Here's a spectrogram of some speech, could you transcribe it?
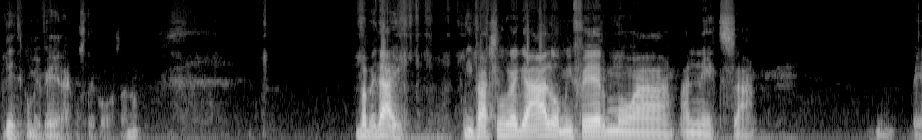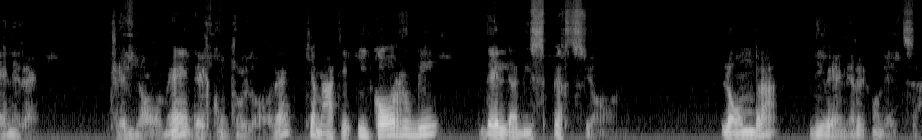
Vedete com'è vera questa cosa, no? Vabbè dai, vi faccio un regalo, mi fermo a, a Nezza. Venere, c'è il nome del controllore, chiamate i corvi della dispersione. L'ombra di Venere o Nezza.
